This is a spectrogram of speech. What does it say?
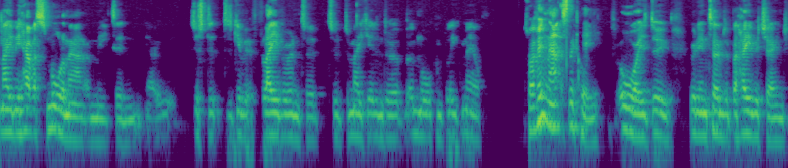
maybe have a small amount of meat in, you know, just to, to, give it flavor and to, to, to make it into a, a, more complete meal. So I think that's the key. Always do really in terms of behavior change.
